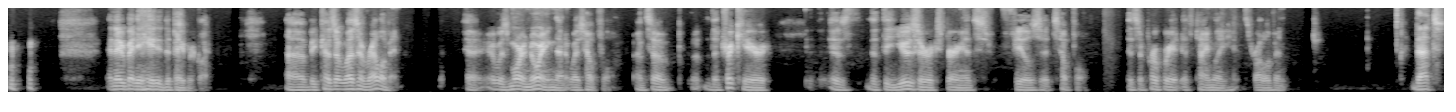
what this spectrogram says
and everybody hated the paperclip uh, because it wasn't relevant. Uh, it was more annoying than it was helpful. And so the trick here is that the user experience feels it's helpful, it's appropriate, it's timely, it's relevant. That's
